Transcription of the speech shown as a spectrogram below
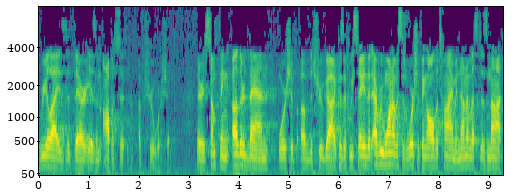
realize that there is an opposite of true worship. There is something other than worship of the true God. Because if we say that every one of us is worshiping all the time and none of us does not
